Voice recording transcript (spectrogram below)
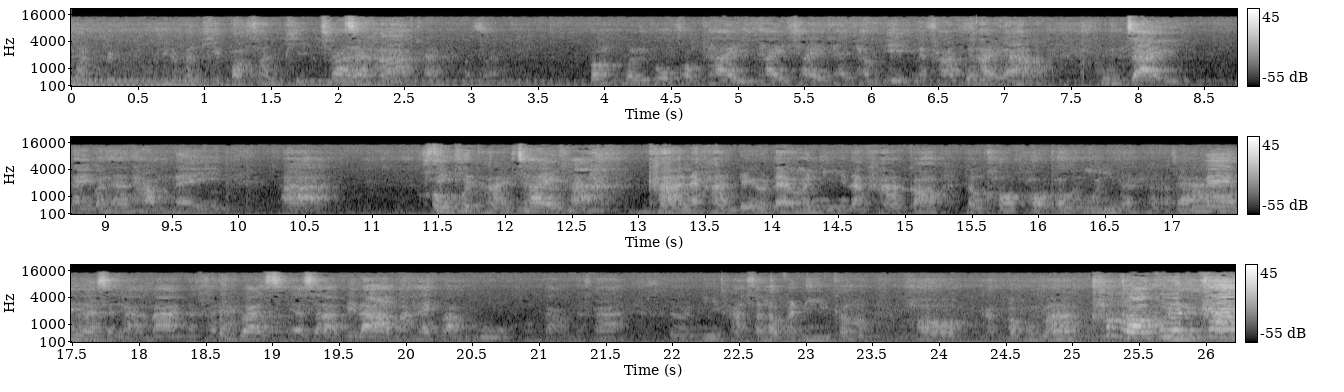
หม่อนเป็นผลิตภัณฑ์ที่ปลอดสารพิษใช่ไหมค่ะค่ะขอบคุณต้องบริโภคของไทยไทยใช้ไทยทำเองนะคะ เพื่อใช่เป็นการค่ะภูมิใจในวัฒนธรรมในอ่าของสิ่งคที่นไทยนใช่ค่ะ ค่ะและค่ะในและวันนี้นะคะก็ต้องขอขอบพระคุณนะคะจ้าแม่นวลสง่ามากนะคะที่ว่าเสียสละเวลามาให้ความรู้ของเรานะคะในวันนี้ค่ะสำหรับวันนี้ก็ขอกลับขอบคุณมากขอบคุณค่ะ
